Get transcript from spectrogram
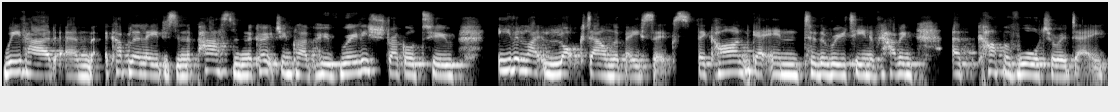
we've had um, a couple of ladies in the past in the coaching club who've really struggled to even like lock down the basics. They can't get into the routine of having a cup of water a day.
